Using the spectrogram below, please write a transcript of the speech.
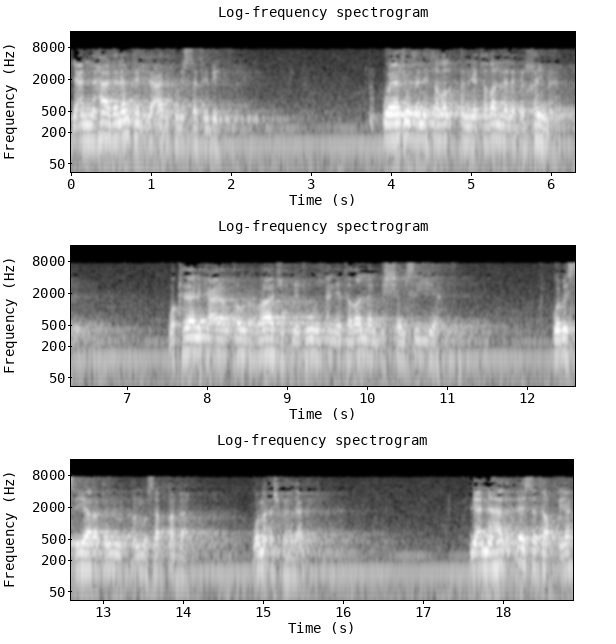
لأن هذا لم تجد عادة للستر به. ويجوز أن يتظل أن يتظلل بالخيمة. وكذلك على القول الراجح يجوز أن يتظلل بالشمسية وبالسيارة المسقفة وما أشبه ذلك. لأن هذا ليس تغطية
